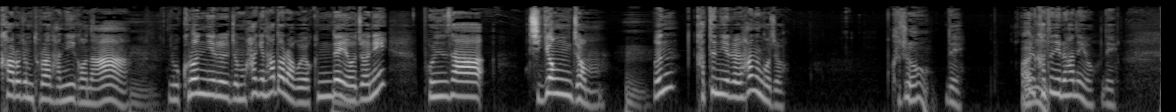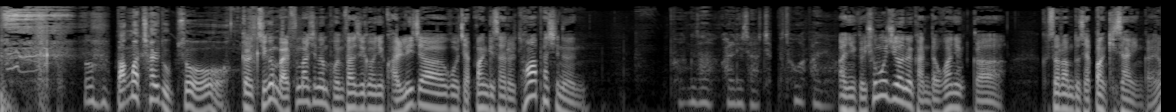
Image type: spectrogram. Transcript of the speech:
하러 좀 돌아다니거나 음. 뭐 그런 일을 좀 하긴 하더라고요. 근데 여전히 본사 직영점은 음. 같은 일을 하는 거죠. 그죠? 네. 아니, 같은 일을 하네요. 네. 빵맛 차이도 없어. 그러니까 지금 말씀하시는 본사 직원이 관리자하고 제빵 기사를 통합하시는 본사 관리자 제빵 통합하네요. 아니 그 휴무 지원을 간다고 하니까 그 사람도 제빵 기사인가요?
